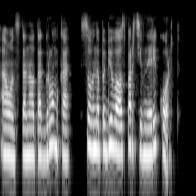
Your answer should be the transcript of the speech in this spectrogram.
а он стонал так громко, словно побивал спортивный рекорд.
